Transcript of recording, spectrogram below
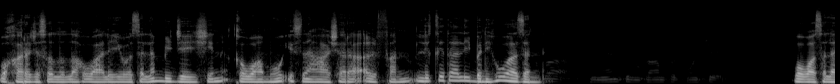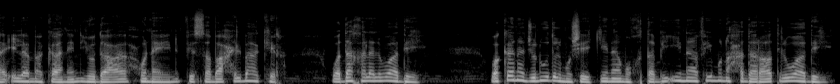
وخرج صلى الله عليه وسلم بجيش قوامه 12 ألفا لقتال بني هوازن. ووصل إلى مكان يدعى حنين في الصباح الباكر ودخل الوادي. وكان جنود المشركين مختبئين في منحدرات الوادي.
